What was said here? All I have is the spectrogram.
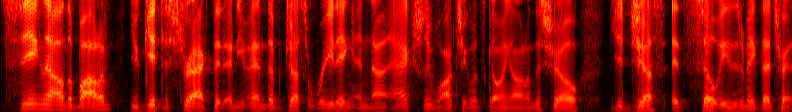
seeing that on the bottom, you get distracted and you end up just reading and not actually watching what's going on in the show. You just it's so easy to make that tra-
